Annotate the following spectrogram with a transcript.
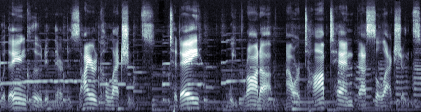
would they include in their desired collections. Today, we brought up our top 10 best selections,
